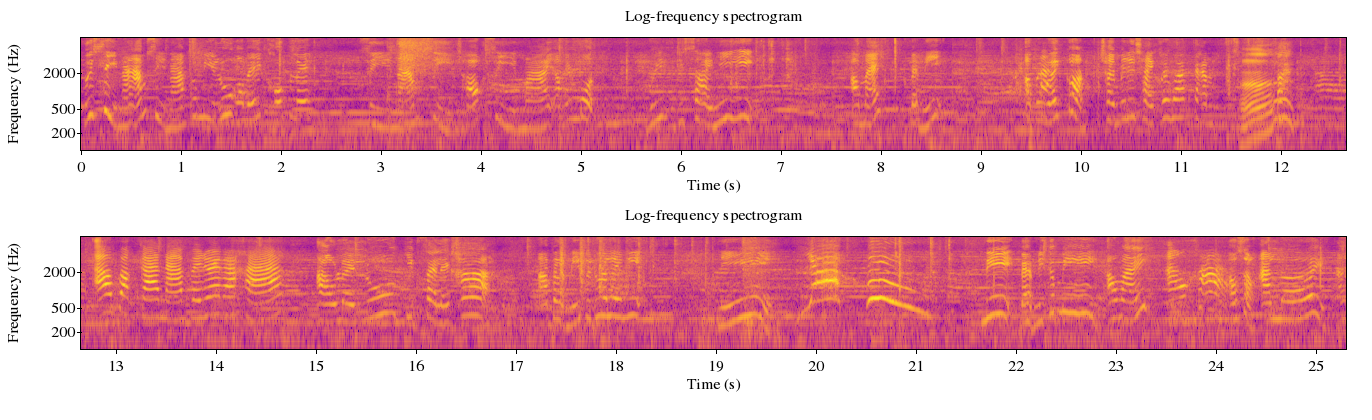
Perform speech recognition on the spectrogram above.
เฮ้ยสีน้ำสีน้ำก็มีลูกเอาไว้ให้ครบเลย สีน้ำสีช็อกสีไม้เอาให้หมดเฮ้ยดีไซน์นี่อีก เอาไหมแบบนี้ เอาไปไว้ก่อนใช้ไม่ได้ใช้ค่อยว่ากันไปเอาปากกาน้ำไปด้วยนะคะ เอาเลยลูกหยิบใส่เลยค่ะเอาแบบนี้ไปด้วยเลยนี่ นี่ยาฮู นี่แบบนี้ก็มี เอาไหม เอาค่ะ เอาสองอันเลยอะ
